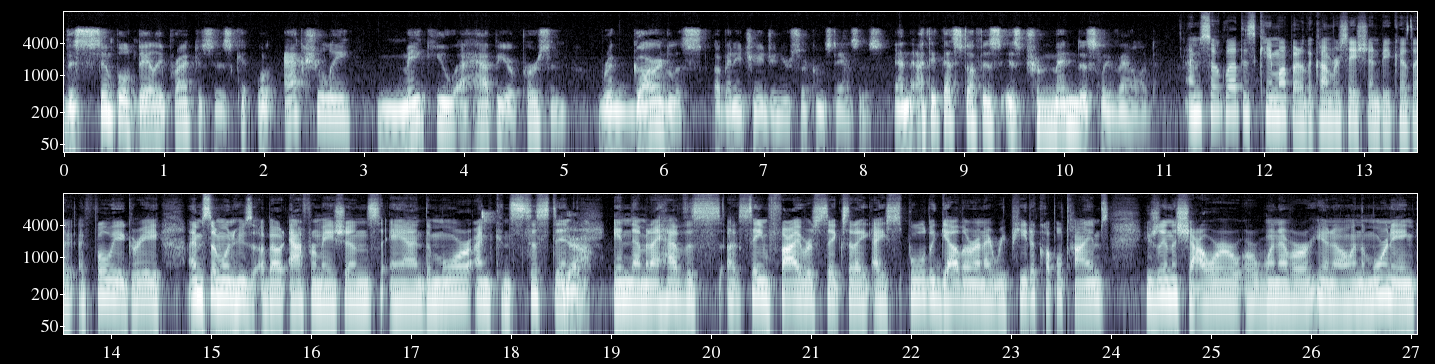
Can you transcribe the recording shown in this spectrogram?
The simple daily practices can, will actually make you a happier person regardless of any change in your circumstances. And I think that stuff is, is tremendously valid. I'm so glad this came up out of the conversation because I, I fully agree. I'm someone who's about affirmations, and the more I'm consistent Yeah. in them, and I have this uh, same five or six that I, I spool together and I repeat a couple times, usually in the shower or whenever, you know, in the morning.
